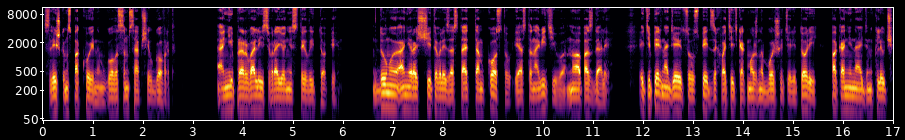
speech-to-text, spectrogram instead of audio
Слишком спокойным голосом сообщил Говард. Они прорвались в районе стылой топи. Думаю, они рассчитывали застать там Косту и остановить его, но опоздали. И теперь надеются успеть захватить как можно больше территорий, пока не найден ключ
